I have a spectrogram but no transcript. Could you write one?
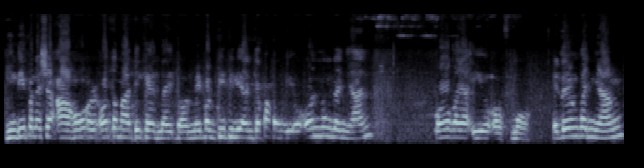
Hindi pala siya aho or automatic headlight on. May pagpipilian ka pa kung i-on mong ganyan o kaya i-off mo. Ito yung kanyang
